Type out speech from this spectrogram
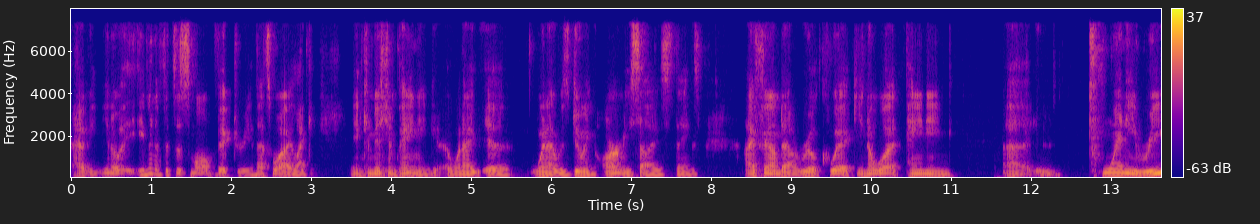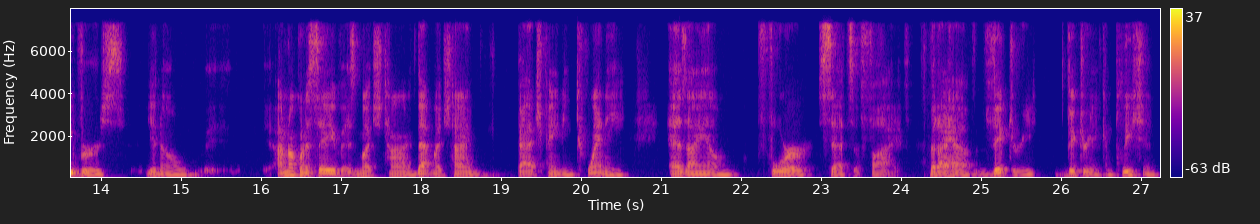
having you know even if it's a small victory, and that's why I like in commission painting uh, when I uh, when I was doing army size things, I found out real quick. You know what? Painting uh, 20 reavers, you know, I'm not going to save as much time, that much time batch painting 20 as I am four sets of five. But I have victory, victory and completion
